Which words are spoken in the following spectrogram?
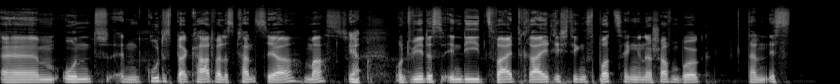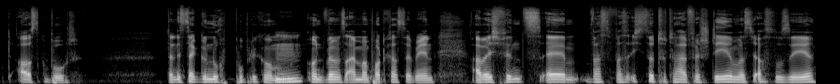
Ähm, und ein gutes Plakat, weil das kannst du ja, machst Ja. und wir das in die zwei, drei richtigen Spots hängen in Aschaffenburg, dann ist ausgebucht. Dann ist da genug Publikum. Mhm. Und wenn wir es einmal im Podcast erwähnen. Aber ich finde es, ähm, was, was ich so total verstehe und was ich auch so sehe,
